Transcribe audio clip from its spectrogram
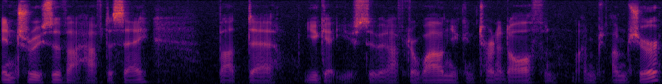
intrusive, I have to say, but uh, you get used to it after a while, and you can turn it off. And I'm I'm sure.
